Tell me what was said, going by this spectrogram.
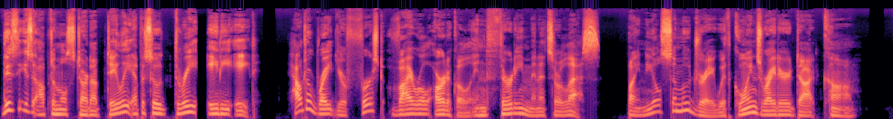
This is Optimal Startup Daily, episode 388 How to Write Your First Viral Article in 30 Minutes or Less by Neil Samudre with GoinsWriter.com.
